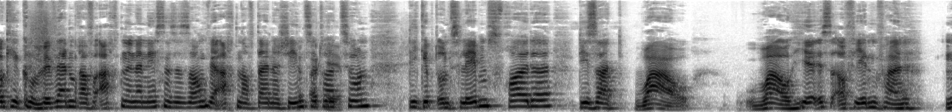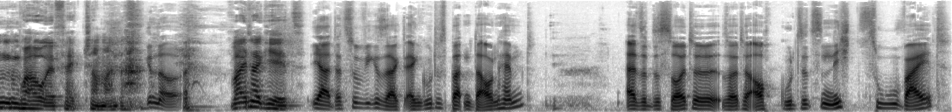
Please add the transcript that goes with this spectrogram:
Okay, cool. Wir werden darauf achten in der nächsten Saison. Wir achten auf deine Jeans-Situation. Okay. Die gibt uns Lebensfreude. Die sagt, wow, wow, hier ist auf jeden Fall ein Wow-Effekt schon mal da. Genau. Weiter geht's. Ja, dazu wie gesagt ein gutes Button-Down-Hemd. Also das sollte sollte auch gut sitzen, nicht zu weit,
